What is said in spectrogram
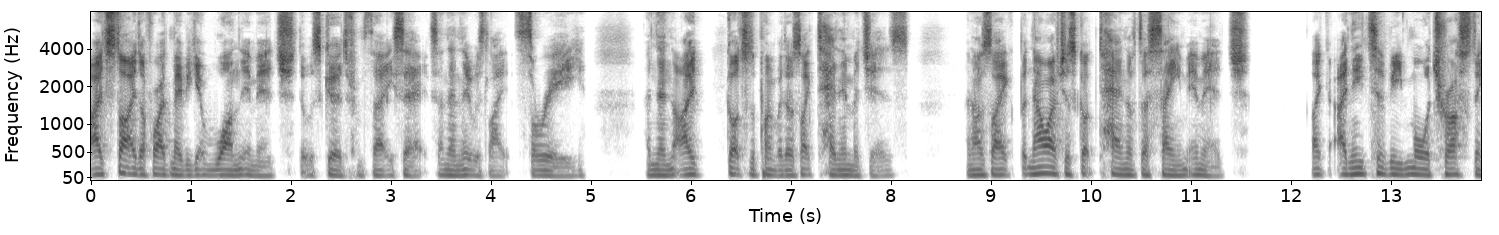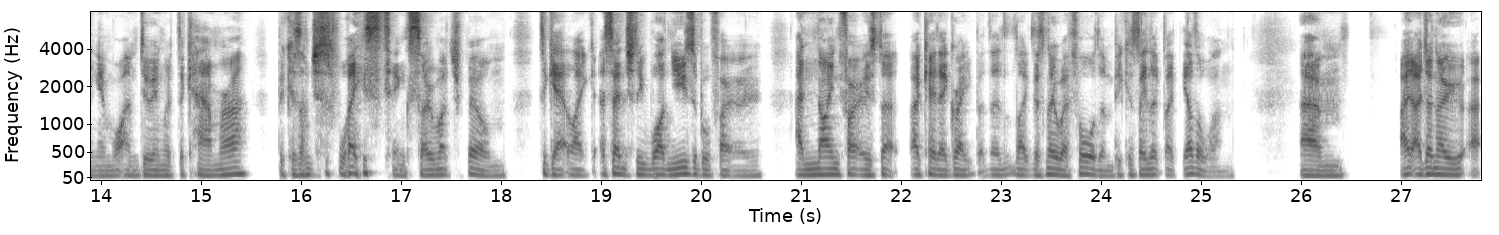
I'd started off where I'd maybe get one image that was good from 36, and then it was like three. And then I got to the point where there was like 10 images. And I was like, but now I've just got 10 of the same image. like I need to be more trusting in what I'm doing with the camera because I'm just wasting so much film to get like essentially one usable photo and nine photos that okay they're great but they're like there's nowhere for them because they look like the other one. Um, I, I don't know uh,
